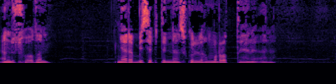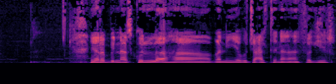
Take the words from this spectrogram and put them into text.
عنده سوء ظن. يا ربي سبت الناس كلهم مرضت يعني أنا. يا ربي الناس كلها غنية وجعلتني أنا فقير.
